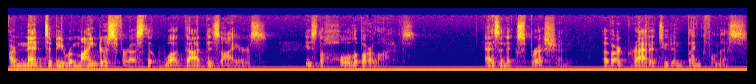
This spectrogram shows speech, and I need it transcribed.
are meant to be reminders for us that what God desires is the whole of our lives as an expression of our gratitude and thankfulness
